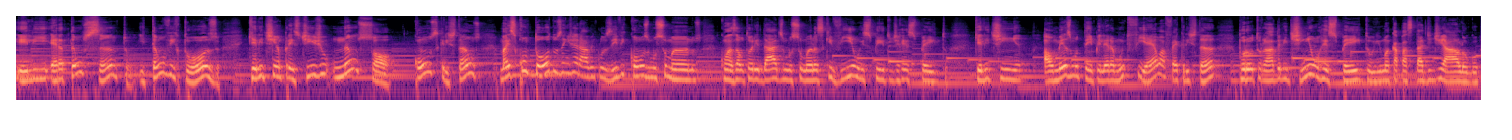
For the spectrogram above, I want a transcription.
Ele era tão santo e tão virtuoso que ele tinha prestígio não só com os cristãos, mas com todos em geral, inclusive com os muçulmanos, com as autoridades muçulmanas que viam o espírito de respeito que ele tinha. Ao mesmo tempo, ele era muito fiel à fé cristã, por outro lado, ele tinha um respeito e uma capacidade de diálogo,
